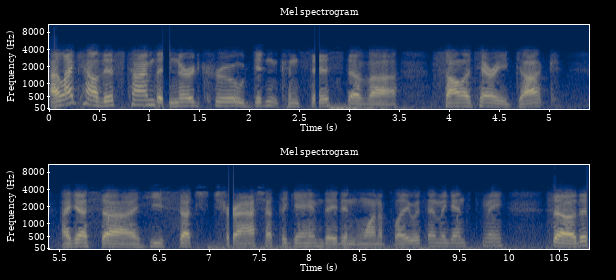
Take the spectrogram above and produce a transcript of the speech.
I like how this time the nerd crew didn't consist of uh, solitary duck. I guess uh, he's such trash at the game they didn't want to play with him against me. So this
